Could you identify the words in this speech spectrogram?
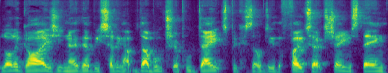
A lot of guys, you know, they'll be setting up double, triple dates because they'll do the photo exchange thing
